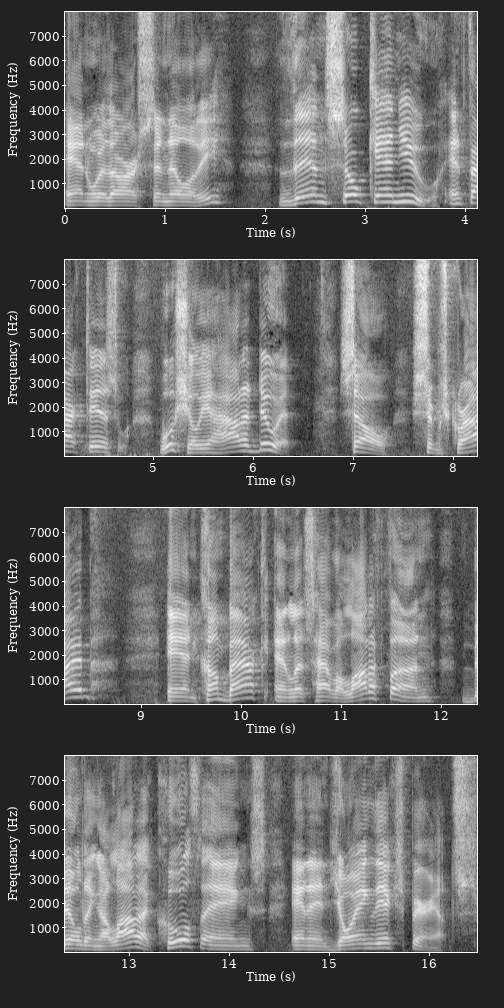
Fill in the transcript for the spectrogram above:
and with our senility, then so can you. In fact is, we'll show you how to do it. So subscribe and come back and let's have a lot of fun building a lot of cool things and enjoying the experience.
